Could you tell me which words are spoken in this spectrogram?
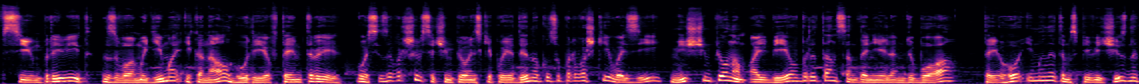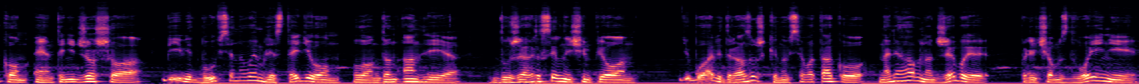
Всім привіт! З вами Діма і канал Гурієв Тайм 3. Ось завершився чемпіонський поєдинок у суперважкій вазі між чемпіоном IBF британцем Даніелем Дюбуа та його іменитим співвітчизником Ентоні Джошуа. Бій відбувся на Вемблі Стедіум, Лондон, Англія. Дуже агресивний чемпіон. Дюбуа відразу ж кинувся в атаку, налягав на джеби, причому здвоєні.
